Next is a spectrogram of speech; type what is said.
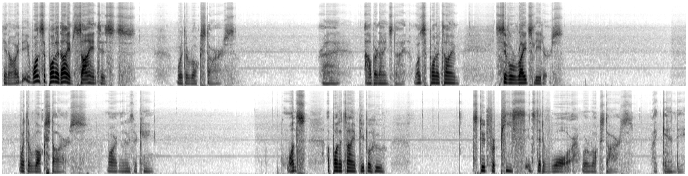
You know, it, once upon a time, scientists were the rock stars. Right. Albert Einstein. Once upon a time, civil rights leaders were the rock stars. Martin Luther King. Once upon a time, people who stood for peace instead of war were rock stars, like Gandhi.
